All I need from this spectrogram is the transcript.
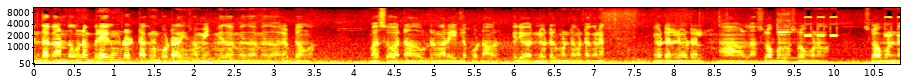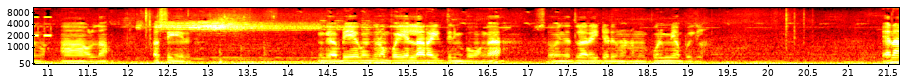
எந்த காரணத்துக்கு கூட பிரேக் மட்டும் டக்குன்னு போட்டுறாதீங்க சுவாமி. மெதுவாக மெதுவாக மெதுவாக லெஃப்ட் அவங்க பஸ் வரட்டும் அதை விட்ருங்க ரைட்டில் போட்டோம் அவர். பெரியவர் நியூட்ரல் பண்ணுறவங்க டக்குன்னு. நியூட்ரல் நியூட்ரல் ஆ அவ்வளோதான் ஸ்லோ பண்ணுங்க ஸ்லோ பண்ணுங்க. ஸ்லோ பண்ணிட்டுங்க. ஆ அவ்வளோதான் ஃபஸ்ட்டு கியர் இங்கே அப்படியே கொஞ்சம் தூரம் போய் எல்லாம் ரைட் திரும்பி போவாங்க. ஸோ இந்த இடத்துல ரைட் எடுக்கணும். நம்ம பொறுமையாக போய்க்கலாம். ஏன்னா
